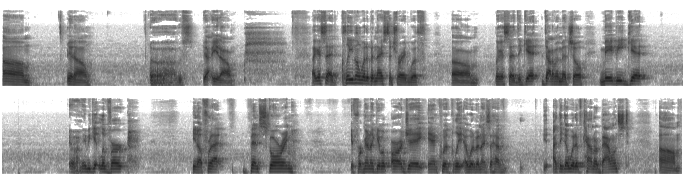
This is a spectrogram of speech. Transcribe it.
Um, you know, uh, was, yeah, you know, like I said, Cleveland would have been nice to trade with. Um, like I said, to get Donovan Mitchell, maybe get maybe get Levert, you know, for that bench scoring. If we're gonna give up RJ and Quickley, it would have been nice to have. I think that would have counterbalanced, um,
